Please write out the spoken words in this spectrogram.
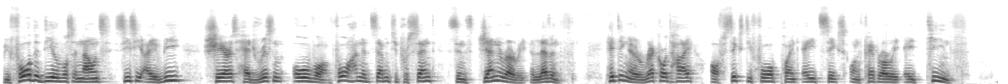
Before the deal was announced, CCIV shares had risen over 470% since January 11th, hitting a record high of 64.86 on February 18th.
